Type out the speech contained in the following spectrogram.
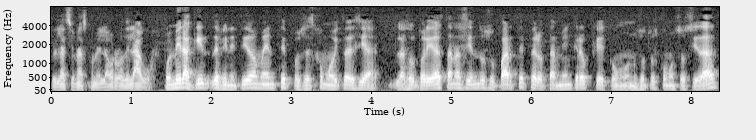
relacionadas con el ahorro del agua? Pues mira, aquí definitivamente, pues es como ahorita decía, las autoridades están haciendo su parte, pero también creo que como nosotros como sociedad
